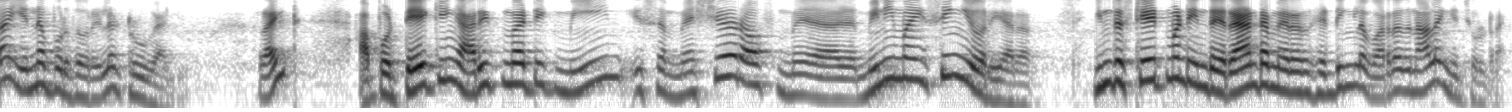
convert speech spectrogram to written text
தான் என்னை பொறுத்தவரையில் ட்ரூ வேல்யூ ரைட் அப்போ taking arithmetic mean is a measure of minimising your error இந்த ஸ்டேட்மெண்ட் இந்த ரேண்டம் எரர் ஹெட்டிங்கில் வர்றதுனால இங்கே சொல்கிறேன்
